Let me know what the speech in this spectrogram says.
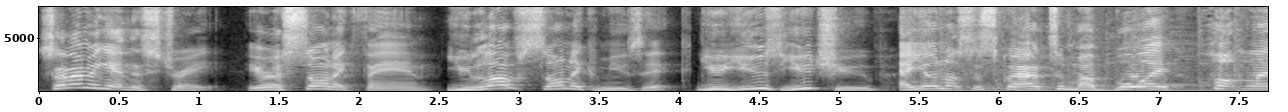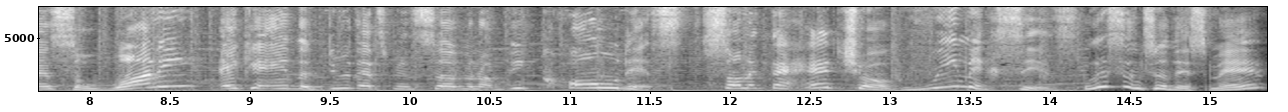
So let me get this straight. You're a Sonic fan, you love Sonic music, you use YouTube, and you're not subscribed to my boy Hotline Sehwani, aka the dude that's been serving up the coldest Sonic the Hedgehog remixes. Listen to this, man.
